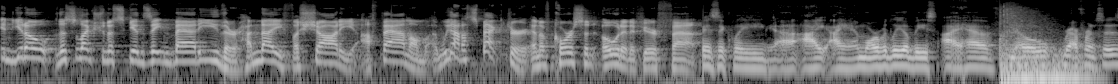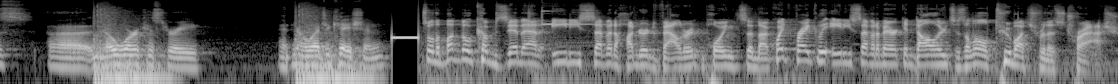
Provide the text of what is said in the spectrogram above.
And, you know, the selection of skins ain't bad either. A Knife, a Shorty, a Phantom. We got a Spectre, and, of course, an Odin if you're fat. Physically, uh, I, I am morbidly obese. I have no references uh, no work history, and no education. So the bundle comes in at 8,700 Valorant points, and uh, quite frankly, 87 American dollars is a little too much for this trash.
